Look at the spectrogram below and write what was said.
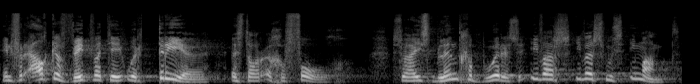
En vir elke wet wat jy oortree, is daar 'n gevolg. So hy's blind gebore, so iewers iewers moes iemand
